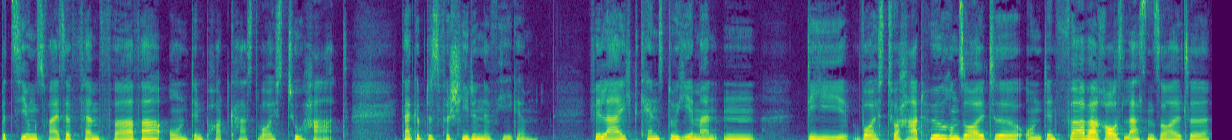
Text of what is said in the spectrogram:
beziehungsweise FemFurther und den Podcast Voice to Heart. Da gibt es verschiedene Wege. Vielleicht kennst du jemanden, die Voice to Heart hören sollte und den Further rauslassen sollte,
